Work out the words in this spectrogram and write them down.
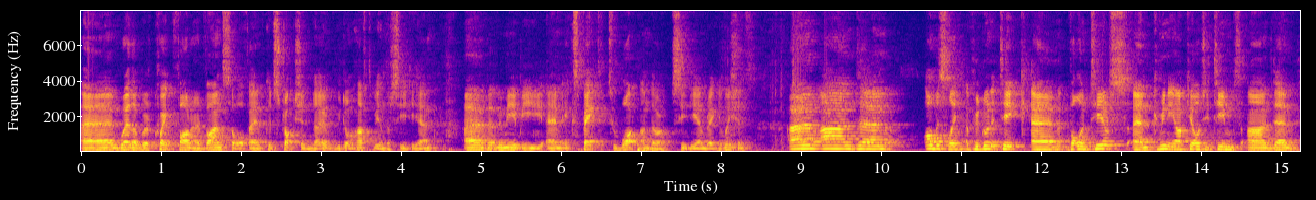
um, whether we're quite far in advance of um, construction now, we don't have to be under CDM, um, but we may be um, expected to work under CDM regulations. Um, and um, obviously, if we're going to take volunteers, community archaeology teams, and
